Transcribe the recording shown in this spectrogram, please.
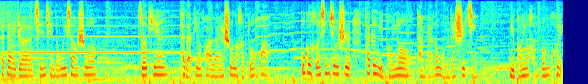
他带着浅浅的微笑说：“昨天他打电话来说了很多话，不过核心就是他跟女朋友坦白了我们的事情。女朋友很崩溃，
